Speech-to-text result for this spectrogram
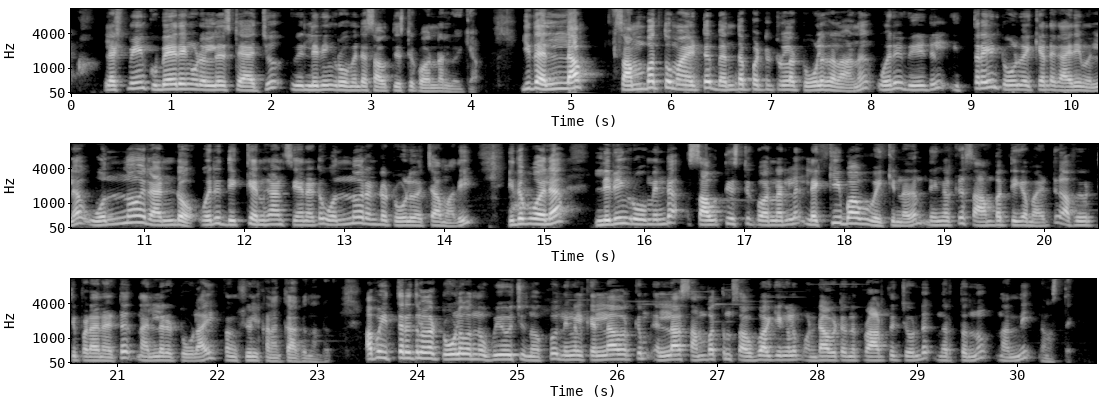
ലക്ഷ്മിയും കുബേരയും കൂടെ ഉള്ള സ്റ്റാച്ചു ലിവിംഗ് റൂമിന്റെ സൗത്ത് ഈസ്റ്റ് കോർണറിൽ വെക്കാം. ഇതെല്ലാം സമ്പത്തുമായിട്ട് ബന്ധപ്പെട്ടിട്ടുള്ള ടൂളുകളാണ്. ഒരു വീട്ടിൽ ഇത്രയും ടൂൾ വെക്കേണ്ട കാര്യമില്ല. ഒന്നോ രണ്ടോ ഒരു ദിക്ക് എൻഹാൻസ് ചെയ്യാനായിട്ട് ഒന്നോ രണ്ടോ ടൂൾ വെച്ചാൽ മതി. ഇതുപോലെ ലിവിംഗ് റൂമിന്റെ സൗത്ത് ഈസ്റ്റ് കോർണറിൽ ലക്കി ബാബ് വയ്ക്കുന്നതും നിങ്ങൾക്ക് സാമ്പത്തികമായിട്ട് അഭിവൃദ്ധിപ്പെടാനായിട്ട് നല്ലൊരു ടൂളായി ഫംഗ്ഷനിൽ കണക്കാക്കുന്നുണ്ട്. അപ്പോൾ ഇത്തരത്തിലുള്ള ടൂൾ ഒന്ന് ഉപയോഗിച്ച് നോക്കൂ. നിങ്ങൾക്ക് എല്ലാവർക്കും എല്ലാ സമ്പത്തും സൗഭാഗ്യങ്ങളും ഉണ്ടാവട്ടെ എന്ന് പ്രാർത്ഥിച്ചുകൊണ്ട് നിർത്തുന്നു. നന്ദി. നമസ്തേ.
